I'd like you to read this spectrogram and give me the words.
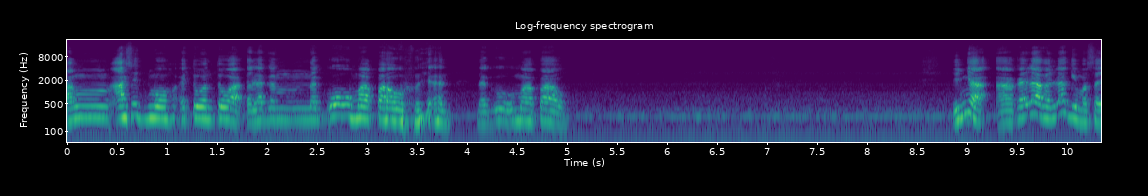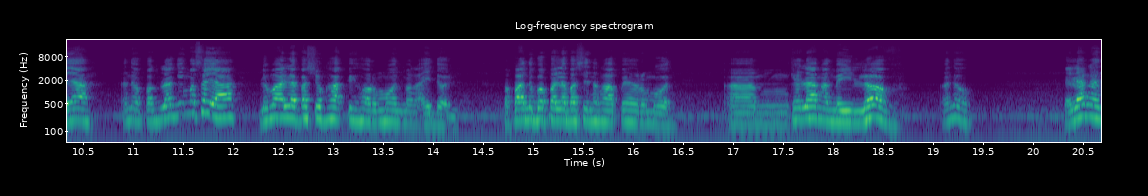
Ang acid mo ay tuwan-tuwa, talagang nag-uumapaw yan nag-uumapaw. Yun nga, ah, kailangan lagi masaya. Ano, pag laging masaya, lumalabas yung happy hormone mga idol. Paano ba palabasin ng happy hormone? Um, kailangan may love. Ano? Kailangan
